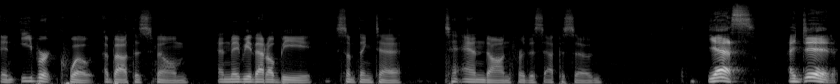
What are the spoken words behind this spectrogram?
an Ebert quote about this film, and maybe that'll be something to to end on for this episode. Yes, I did.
